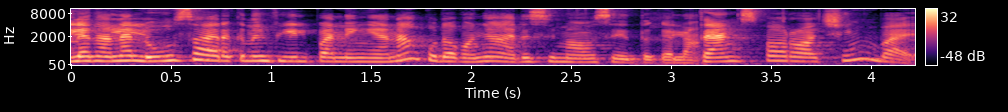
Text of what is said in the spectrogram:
இல்லை நல்லா லூஸாக இருக்குன்னு ஃபீல் பண்ணீங்கன்னா கூட கொஞ்சம் அரிசி மாவு சேர்த்துக்கலாம். தேங்க்ஸ் ஃபார் வாட்சிங் பாய்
